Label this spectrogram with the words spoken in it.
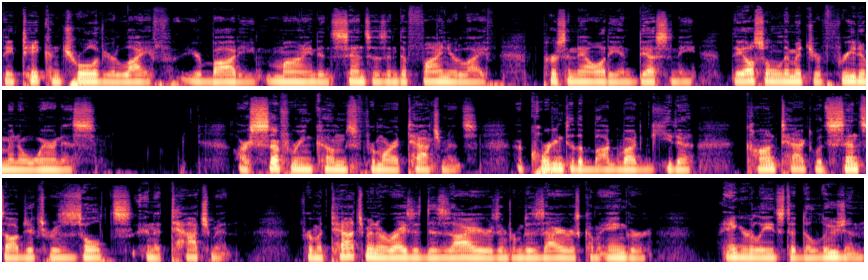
they take control of your life, your body, mind, and senses, and define your life, personality, and destiny. They also limit your freedom and awareness. Our suffering comes from our attachments. According to the Bhagavad Gita, contact with sense objects results in attachment. From attachment arises desires, and from desires come anger. Anger leads to delusion.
